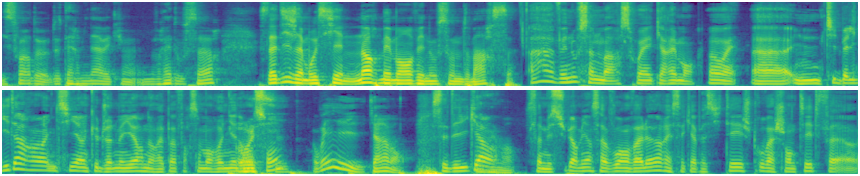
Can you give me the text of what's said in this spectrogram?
histoire de, de terminer avec une, une vraie douceur. Cela dit, j'aime aussi énormément Venus und Mars. Ah, Venus and Mars, ouais, carrément. Ouais, ouais. Euh, une petite belle guitare hein, ici, hein, que John Mayer n'aurait pas forcément renié dans le son. Oui, carrément. C'est délicat. hein. Ça met super bien sa voix en valeur et sa capacité, je trouve, à chanter de, fa-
